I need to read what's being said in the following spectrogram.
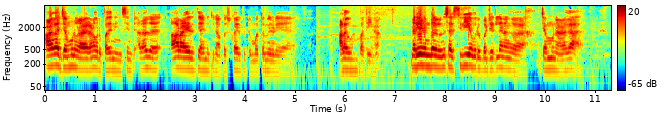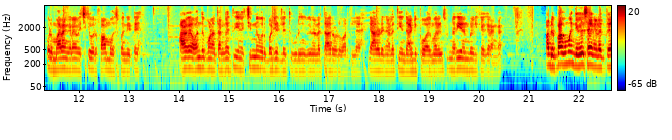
அழகாக ஜம்முன்னு ஒரு அழகான ஒரு பதினஞ்சு சென்ட் அதாவது ஆறாயிரத்தி ஐநூற்றி நாற்பது ஸ்கொயர் ஃபீட் மொத்தம் என்னுடைய அளவுன்னு பார்த்தீங்கன்னா நிறைய நண்பர்கள் வந்து சார் சிறிய ஒரு பட்ஜெட்டில் நாங்கள் ஜம்முன்னு அழகாக ஒரு மரங்கரம் வச்சுட்டு ஒரு ஃபார்ம் ஹவுஸ் பண்ணிவிட்டு அழகாக வந்து போன தங்கத்து எனக்கு சின்ன ஒரு பட்ஜெட்டில் எடுத்து கொடுங்க நல்லா தாரோட வாரத்தில் யாரோட நிலத்தையும் தாண்டி போகாத மாதிரின்னு சொல்லி நிறைய நண்பர்கள் கேட்குறாங்க அப்படி பார்க்கும்போது இந்த விவசாய நிலத்தை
